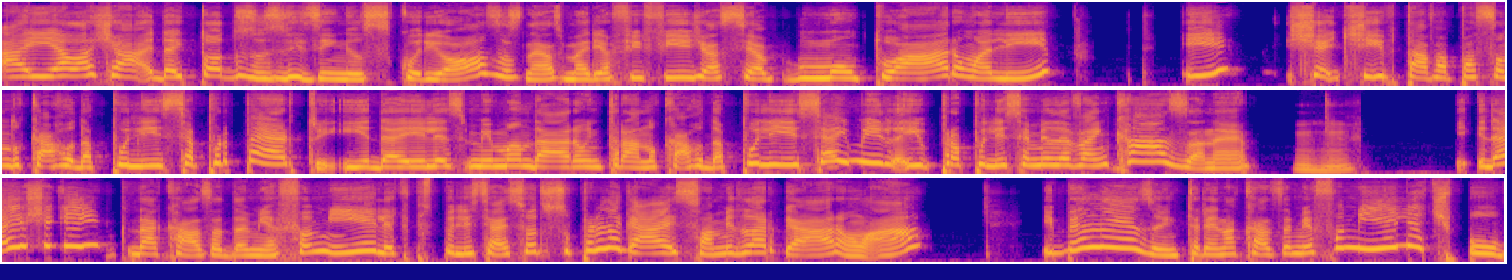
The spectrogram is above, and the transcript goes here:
Aí ela já, daí todos os vizinhos curiosos, né, as Maria Fifi já se amontoaram ali e tava passando o carro da polícia por perto. E daí eles me mandaram entrar no carro da polícia e, me, e pra polícia me levar em casa, né? Uhum. E daí eu cheguei na casa da minha família, tipo, os policiais foram super legais, só me largaram lá. E beleza, eu entrei na casa da minha família, tipo,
